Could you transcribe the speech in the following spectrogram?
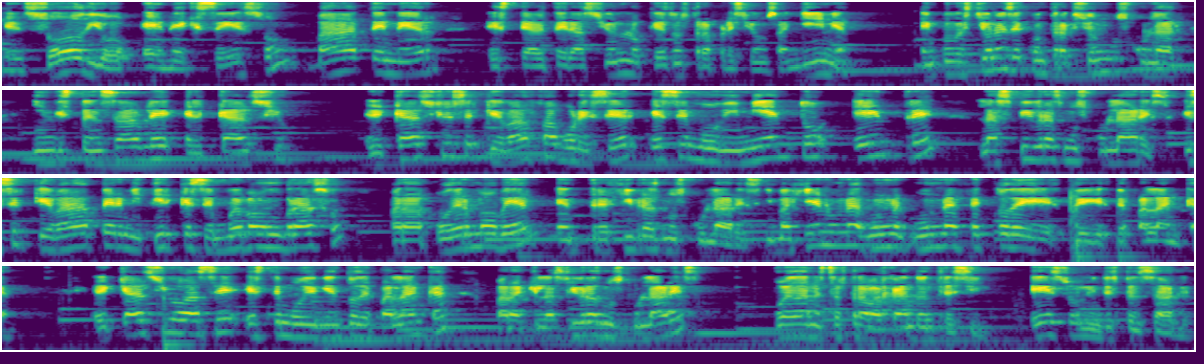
El sodio en exceso va a tener este, alteración en lo que es nuestra presión sanguínea. En cuestiones de contracción muscular, indispensable el calcio. El calcio es el que va a favorecer ese movimiento entre las fibras musculares, es el que va a permitir que se mueva un brazo para poder mover entre fibras musculares. Imaginen un efecto de, de palanca. El calcio hace este movimiento de palanca para que las fibras musculares puedan estar trabajando entre sí. Eso es lo indispensable.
